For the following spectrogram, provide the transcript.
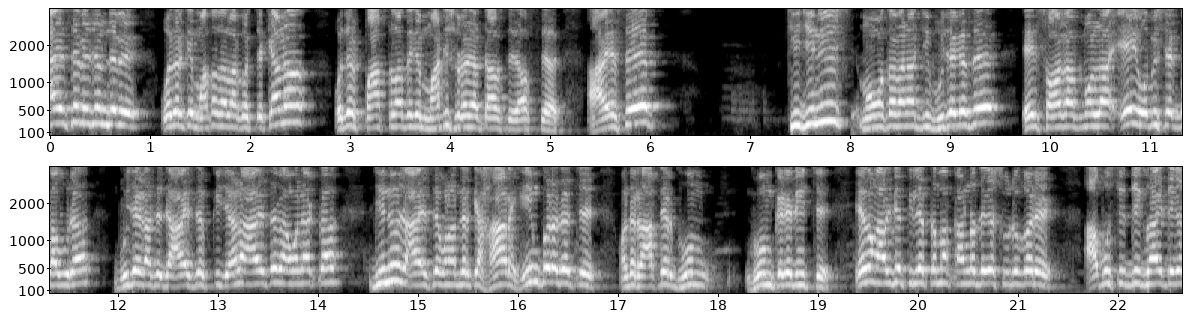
আইএসএফ এজেন্ট দেবে, ওদেরকে মাথা জ্বালা করছে। কেন? ওদের পাতলা থেকে মাটি সরে যাচ্ছে, আস্তে আস্তে। আইএসএফ কি জিনিস? মমতা ব্যানার্জি বুঝে গেছে, এই সরকার মোল্লা, এই অভিষেক বাবুরা বুঝে গেছে যে আইএসএফ কি জানো? আইএসএফ এমন একটা জিনিস আইএসএফ ওনাদেরকে হাড় হিম করে দিচ্ছে, ওদের রাতের ঘুম ঘুম কেটে নিচ্ছে। এবং আজকে তিলোত্তমা কাণ্ড থেকে শুরু করে, আবু সিদ্দিক ভাই থেকে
